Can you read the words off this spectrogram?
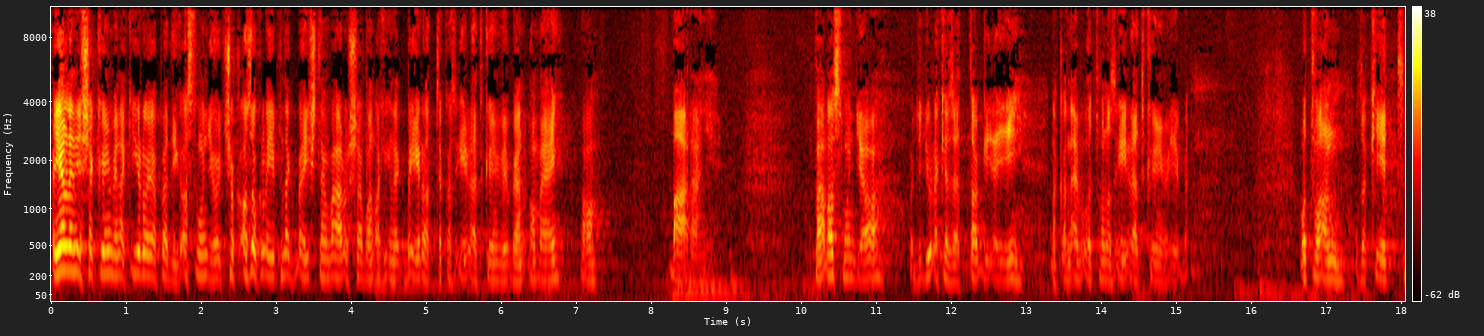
A jelenések könyvének írója pedig azt mondja, hogy csak azok lépnek be Isten városában, akiknek beírattak az életkönyvében, amely a bárány. Pál azt mondja, hogy a gyülekezet tagjainak a neve ott van az életkönyvében. Ott van az a két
